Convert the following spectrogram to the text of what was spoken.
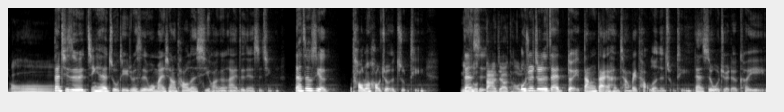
哦。但其实今天的主题就是我蛮想讨论喜欢跟爱这件事情，但这是一个。讨论好久的主题，但是大家讨论，我觉得就是在对当代很常被讨论的主题。但是我觉得可以，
